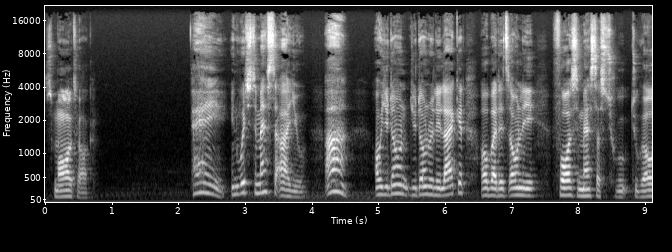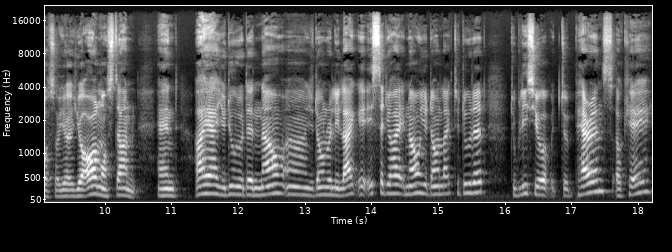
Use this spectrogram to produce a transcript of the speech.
small talk. Hey, in which semester are you? Ah, oh you don't you don't really like it oh but it's only four semesters to, to go so you're, you're almost done and ah yeah you do that now uh, you don't really like is that your no you don't like to do that to please your to parents okay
